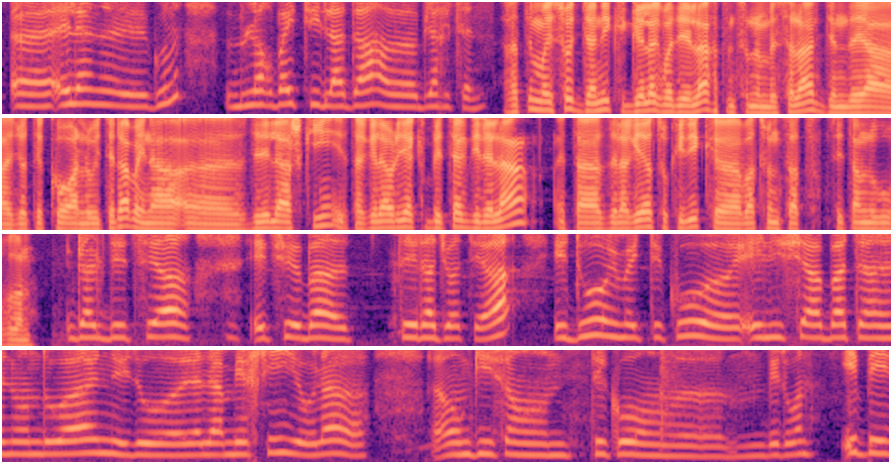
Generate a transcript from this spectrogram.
uh, helen egun, norbait hila da uh, biarritzen. Erraten maizuet, janik gelak badirela, erraten zuen bezala, jendea joteko anloitera, baina uh, ez direla aski, eta gela horiek beteak direla, eta ez dela tokirik uh, batzuentzat, zeitan lugu ordon. Galdetzea etxe batera joatea, edo emaiteko uh, Elisa baten ondoan, edo uh, la merri, hola, uh, ongi izanteko uh, bedoan. Ebe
